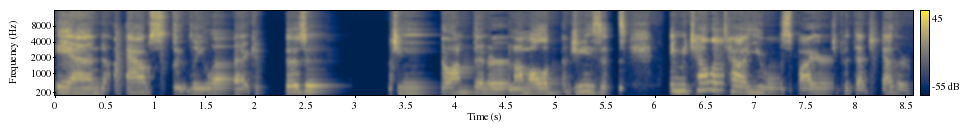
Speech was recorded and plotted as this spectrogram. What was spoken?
and I absolutely love that. Those are you know, I'm thinner and I'm all about Jesus. Jamie, tell us how you were inspired to put that together.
